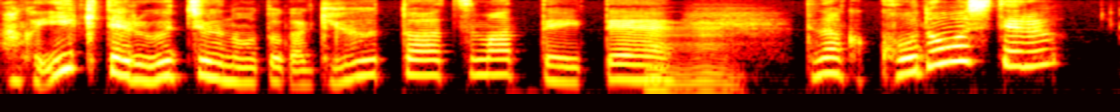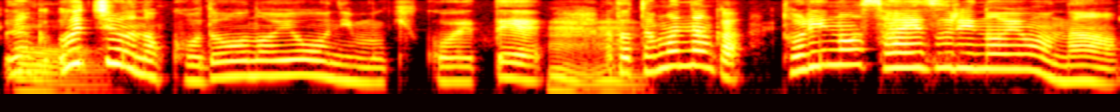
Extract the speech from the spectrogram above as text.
なんか生きてる宇宙の音がぎゅっと集まっていて、うんうんでなんか鼓動してるなんか宇宙の鼓動のようにも聞こえて、うんうんあとたまになんか鳥のさえずりのような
